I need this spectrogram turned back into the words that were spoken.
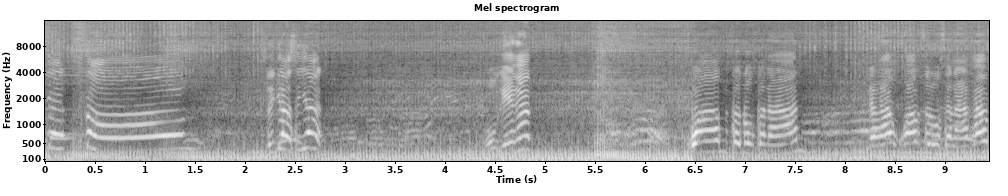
เจ็ดสองสุยอดสุยอดโอเคครับ ความสนุกสนาน ครับ ความสนุกสนานครับ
